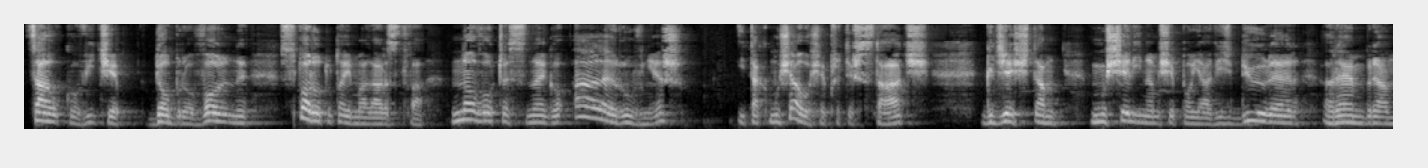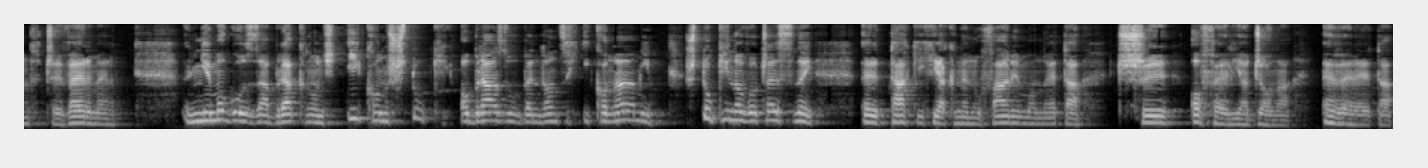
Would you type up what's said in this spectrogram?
całkowicie dobrowolny, sporo tutaj malarstwa nowoczesnego, ale również, i tak musiało się przecież stać, gdzieś tam musieli nam się pojawić Dürer, Rembrandt czy Vermeer. nie mogło zabraknąć ikon sztuki, obrazów będących ikonami sztuki nowoczesnej, takich jak Nenufary Moneta czy Ofelia Johna Everetta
